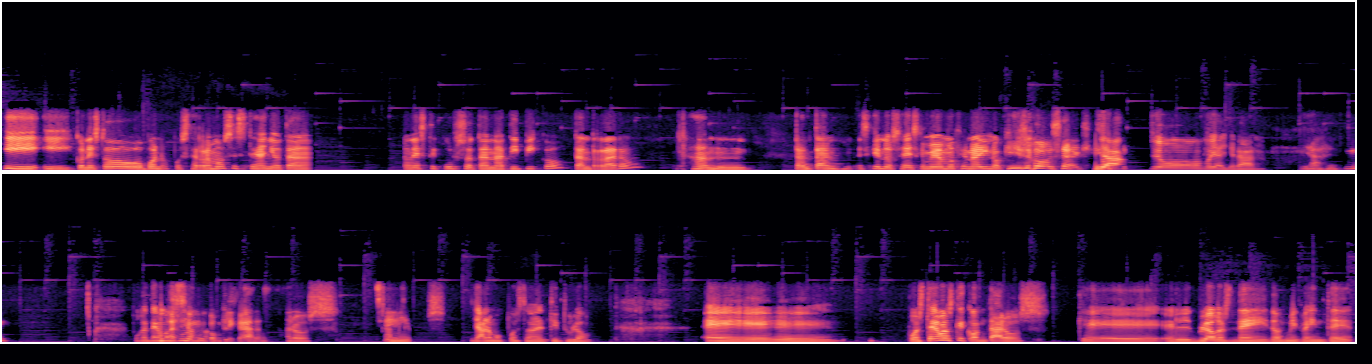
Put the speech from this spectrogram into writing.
Y, y con esto, bueno, pues cerramos este año tan, este curso tan atípico, tan raro, tan, tan, tan. Es que no sé, es que me voy a emocionar y no quiero. O sea que Ya, yo voy a llorar. ya. Porque tenemos Ha sido muy complicado. Sí. amigos. Ya lo hemos puesto en el título. Eh, pues tenemos que contaros que el Bloggers Day 2020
